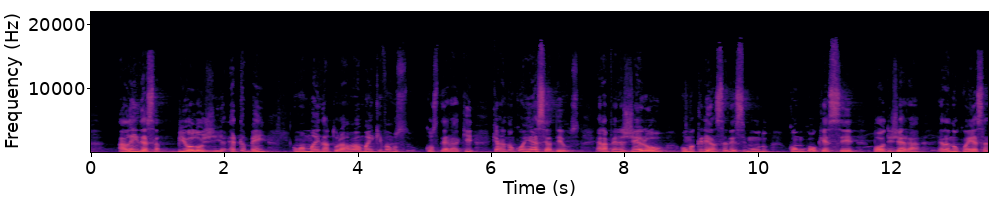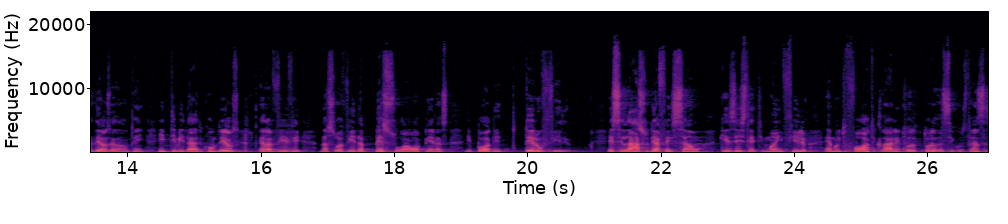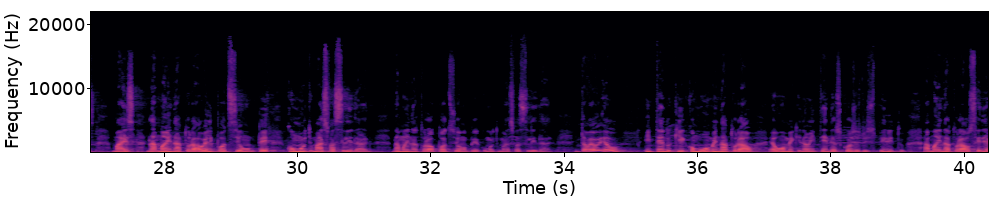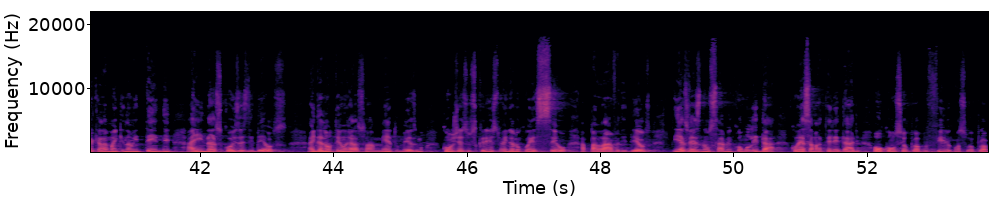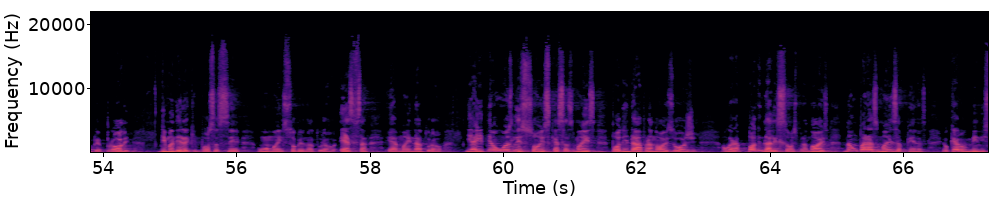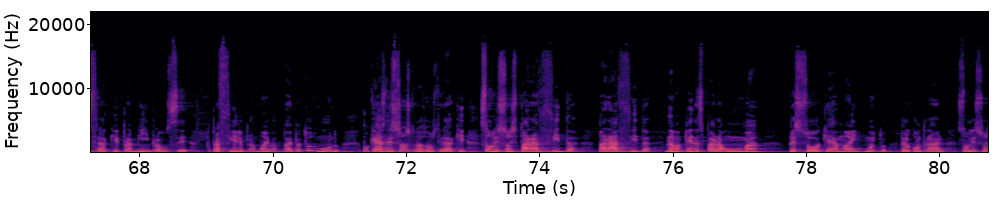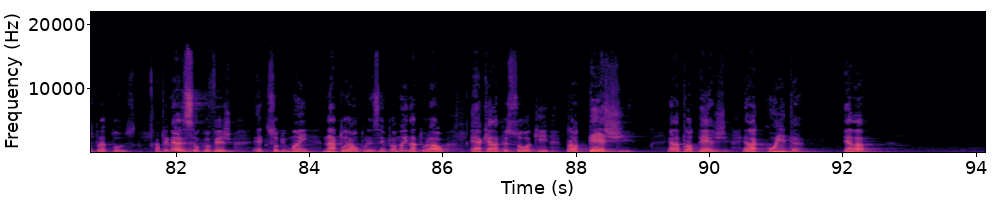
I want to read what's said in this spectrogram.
além dessa biologia? É também uma mãe natural, é uma mãe que vamos considerar aqui que ela não conhece a Deus. Ela apenas gerou uma criança nesse mundo, como qualquer ser pode gerar. Ela não conhece a Deus, ela não tem intimidade com Deus, ela vive na sua vida pessoal apenas e pode ter um filho. Esse laço de afeição que existe entre mãe e filho é muito forte, claro, em to todas as circunstâncias, mas na mãe natural ele pode se romper com muito mais facilidade. Na mãe natural pode se romper com muito mais facilidade. Então eu, eu entendo que, como o homem natural é o homem que não entende as coisas do Espírito, a mãe natural seria aquela mãe que não entende ainda as coisas de Deus, ainda não tem um relacionamento mesmo com Jesus Cristo, ainda não conheceu a palavra de Deus e às vezes não sabe como lidar com essa maternidade ou com o seu próprio filho, com a sua própria prole, de maneira que possa ser uma mãe sobrenatural. Essa é a mãe natural. E aí tem algumas lições que essas mães podem dar para nós hoje. Agora, podem dar lições para nós, não para as mães apenas. Eu quero ministrar aqui para mim, para você, para filho, para mãe, para pai, para todo mundo. Porque as lições que nós vamos tirar aqui são lições para a vida para a vida, não apenas para uma pessoa que é a mãe. Muito pelo contrário, são lições para todos. A primeira lição que eu vejo é sobre mãe natural, por exemplo. A mãe natural é aquela pessoa que protege, ela protege, ela cuida, ela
